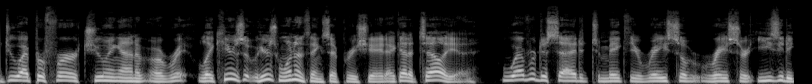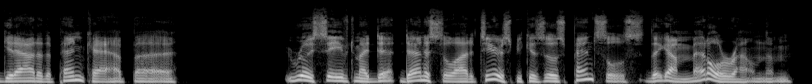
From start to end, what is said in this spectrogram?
do I prefer chewing on a, a like here's here's one of the things I appreciate. I got to tell you, whoever decided to make the eraser eraser easy to get out of the pen cap, uh, really saved my de- dentist a lot of tears because those pencils they got metal around them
